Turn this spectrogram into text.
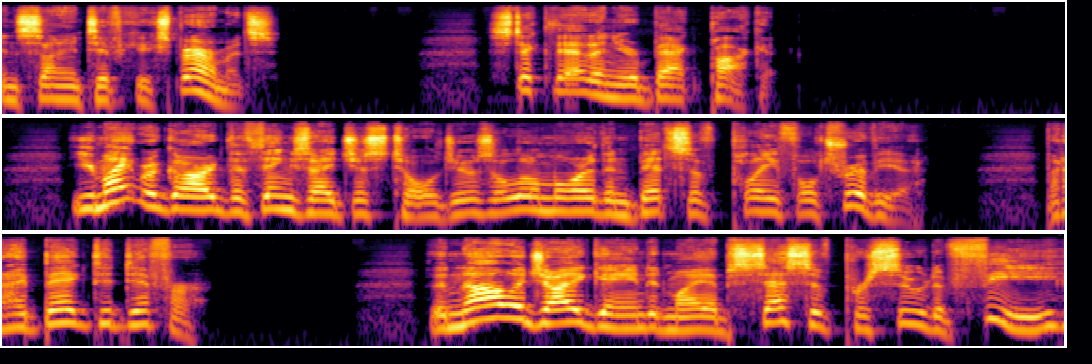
in scientific experiments. Stick that in your back pocket. You might regard the things I just told you as a little more than bits of playful trivia, but I beg to differ. The knowledge I gained in my obsessive pursuit of phi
